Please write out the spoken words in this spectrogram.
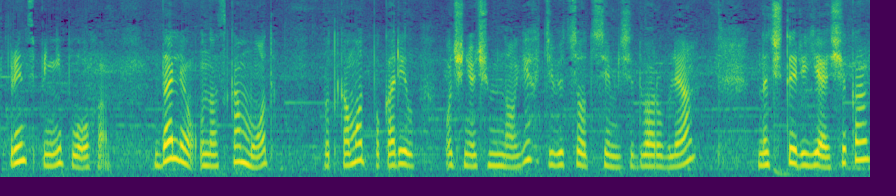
в принципе, неплохо. Далее у нас комод. Вот комод покорил очень-очень многих. 972 рубля на 4 ящика.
